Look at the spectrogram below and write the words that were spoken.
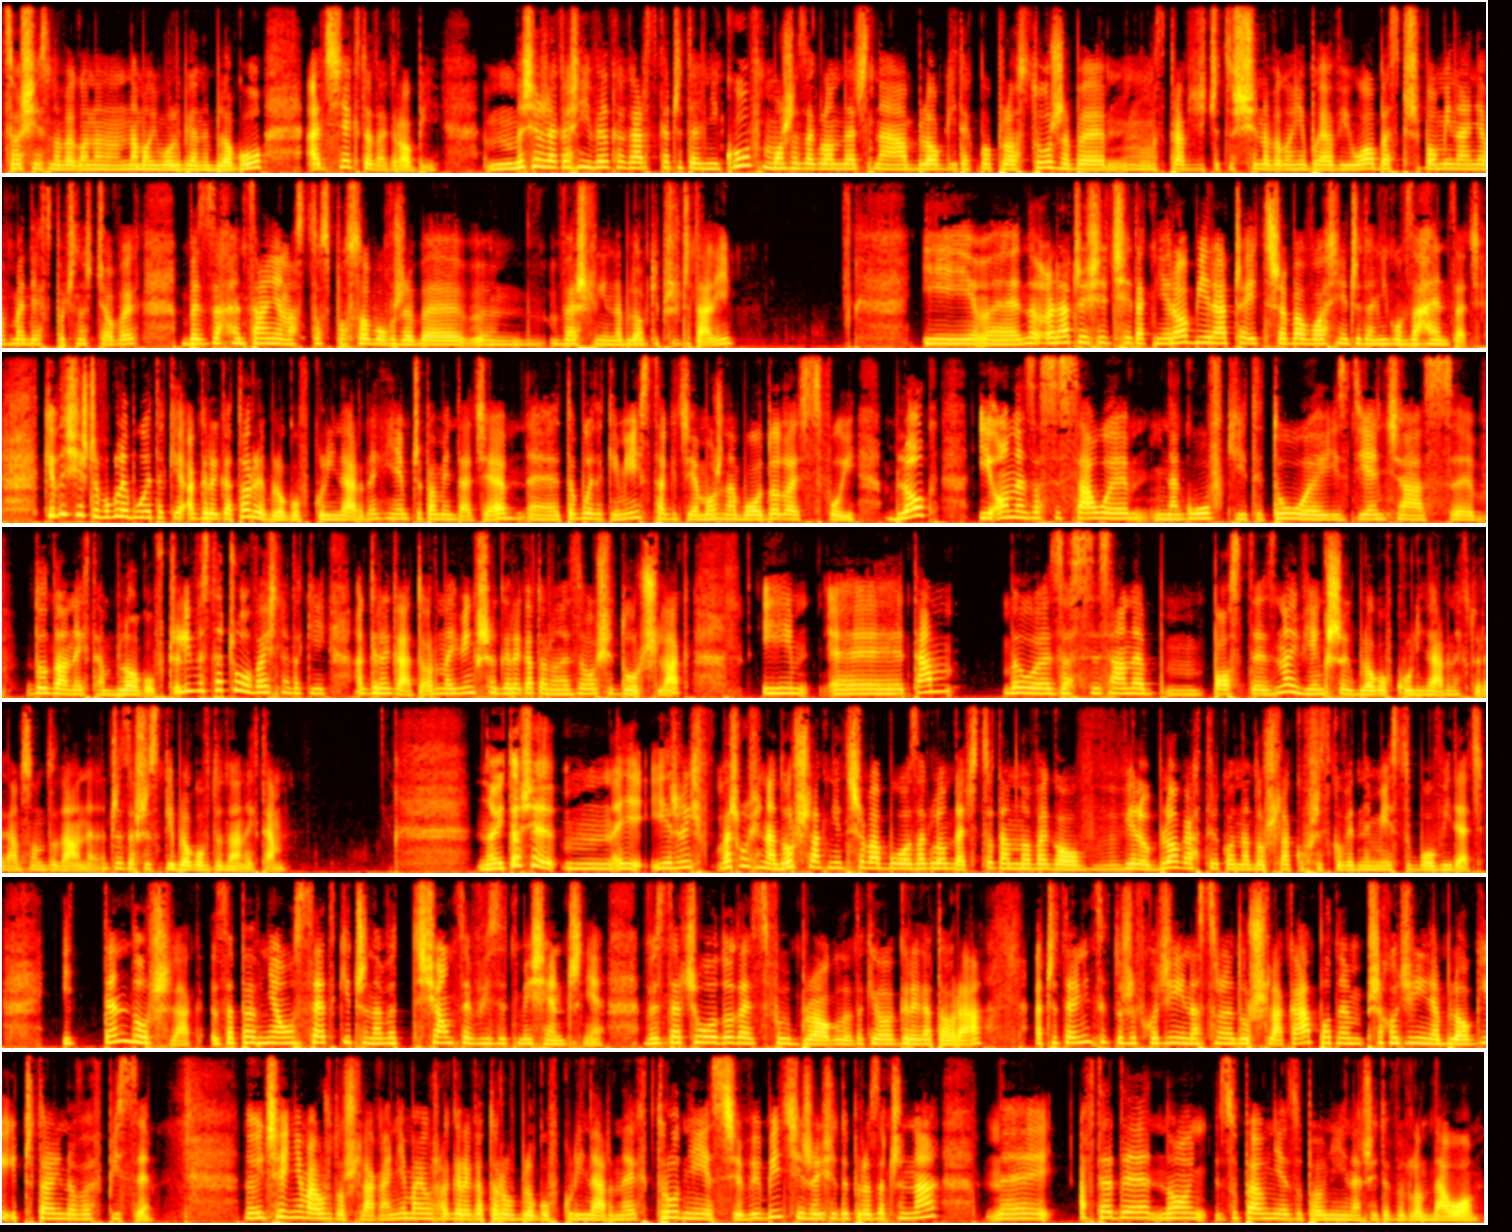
coś jest nowego na, na moim ulubionym blogu. A dzisiaj kto tak robi? Myślę, że jakaś niewielka garstka czytelników może zaglądać na blogi tak po prostu, żeby mm, sprawdzić, czy coś się nowego nie pojawiło, bez przypominania w mediach społecznościowych, bez zachęcania na 100 sposobów, żeby weszli na blogi, przeczytali. I e, no, raczej się dzisiaj tak nie robi, raczej trzeba właśnie czytelników zachęcać. Kiedyś jeszcze w ogóle były takie agregatory blogów kulinarnych, nie wiem czy pamiętacie. E, to były takie miejsca, gdzie można było dodać swój blog i one zasysały nagłówki, tytuły i zdjęcia z dodanych tam blogów. Czyli wystarczyło wejść na taki agregator. Największy agregator nazywał się Durszlak i e, tam były zasysane mm, posty z największych blogów kulinarnych, które tam są dodane, znaczy ze wszystkich blogów dodanych tam. No i to się, mm, jeżeli weszło się na Durszlak, nie trzeba było zaglądać, co tam nowego w wielu blogach, tylko na Durszlaku wszystko w jednym miejscu było widać. I ten Durszlak zapewniał setki czy nawet tysiące wizyt miesięcznie. Wystarczyło dodać swój blog do takiego agregatora, a czytelnicy, którzy wchodzili na stronę Durszlaka, potem przechodzili na blogi i czytali nowe wpisy. No i dzisiaj nie ma już do szlaka, nie ma już agregatorów blogów kulinarnych. Trudniej jest się wybić, jeżeli się dopiero zaczyna, y, a wtedy no zupełnie, zupełnie inaczej to wyglądało.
